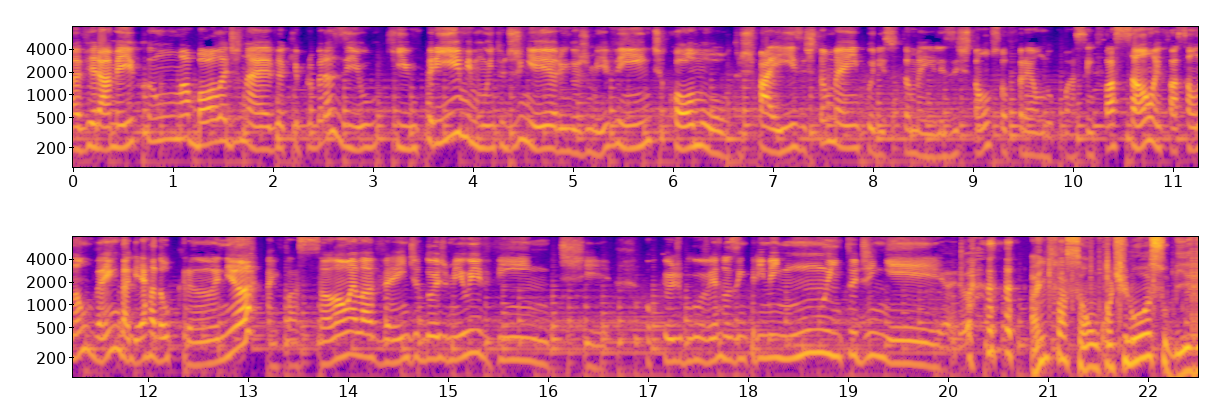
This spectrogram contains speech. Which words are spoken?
a virar meio que uma bola de neve aqui para o Brasil, que imprime muito dinheiro em 2020, como outros países também. Por isso também eles estão sofrendo com essa inflação. A inflação não vem da guerra da Ucrânia, a inflação ela vem de 2020, porque os governos imprimem muito dinheiro. A inflação continuou a subir,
